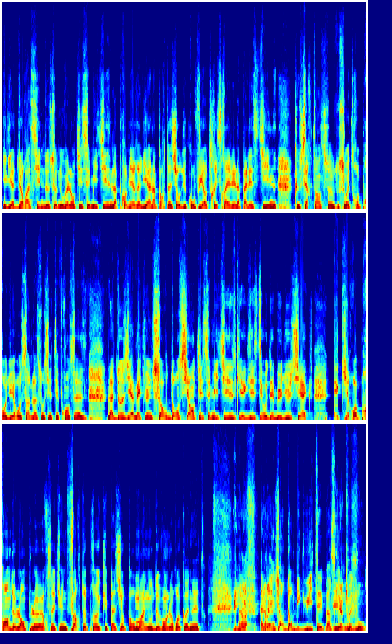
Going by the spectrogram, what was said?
Il y a deux racines de ce nouvel antisémitisme. La première est liée à l'importation du conflit entre Israël et la Palestine, que certains souhaitent reproduire au sein de la société française. La deuxième est une sorte d'ancien antisémitisme qui existait au début du siècle et qui reprend de l'ampleur. C'est une forte préoccupation pour moi, nous devons le reconnaître. alors, il, y a une sorte d'ambiguïté parce il que... A tout faux.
